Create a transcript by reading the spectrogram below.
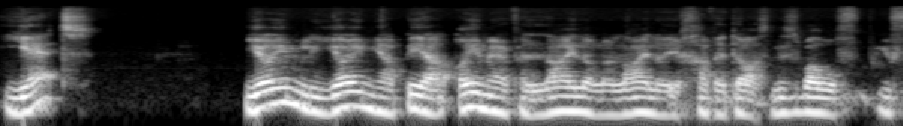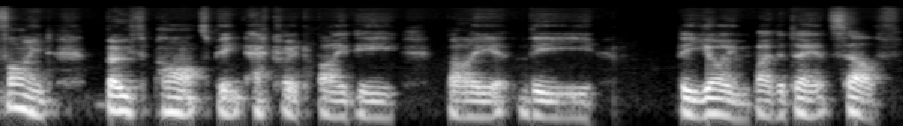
Yet, Yom liyom yabia. And this is why you find both parts being echoed by the by the the yom, by the day itself.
